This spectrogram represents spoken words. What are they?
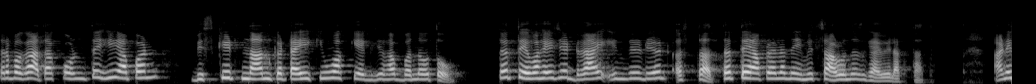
तर बघा आता कोणतेही आपण बिस्किट नानकटाई किंवा केक जेव्हा बनवतो तर तेव्हा हे जे ड्राय इन्ग्रेडियंट असतात तर ते आपल्याला नेहमी चाळूनच घ्यावे लागतात. आणि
